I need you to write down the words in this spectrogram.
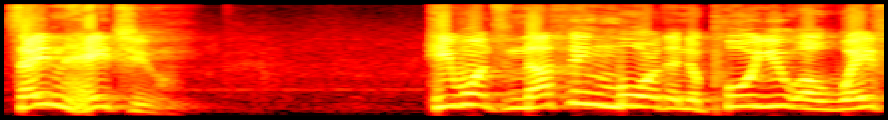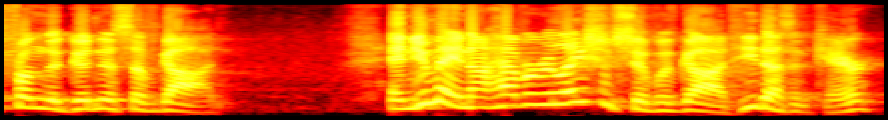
Satan hates you. He wants nothing more than to pull you away from the goodness of God. And you may not have a relationship with God. He doesn't care.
